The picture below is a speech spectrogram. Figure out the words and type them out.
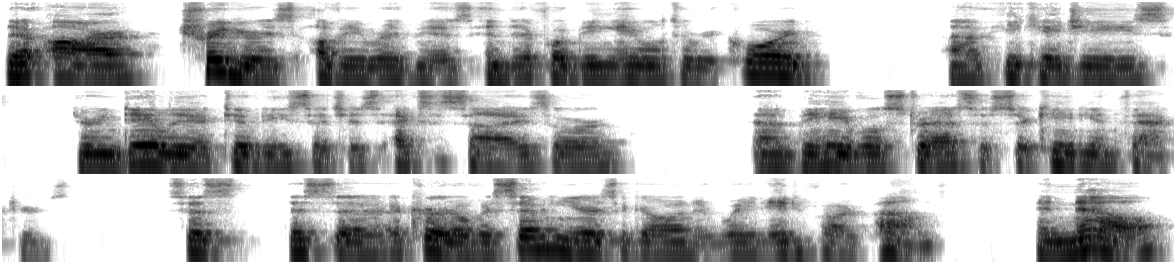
there are triggers of arrhythmias, and therefore being able to record uh, EKGs during daily activities such as exercise or uh, behavioral stress or circadian factors. So this uh, occurred over 70 years ago and it weighed 85 pounds. And now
